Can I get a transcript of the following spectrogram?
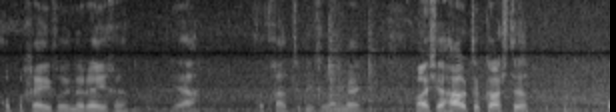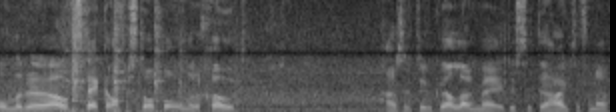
eh, op een gevel in de regen. Ja, dat gaat natuurlijk niet zo lang mee. Maar als je houten kasten onder de hoofdstek kan verstoppen, onder de goot, gaan ze natuurlijk wel lang mee. Dus dit hangt er vanaf.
